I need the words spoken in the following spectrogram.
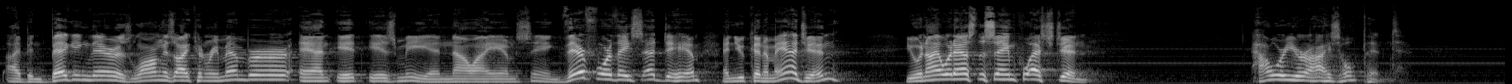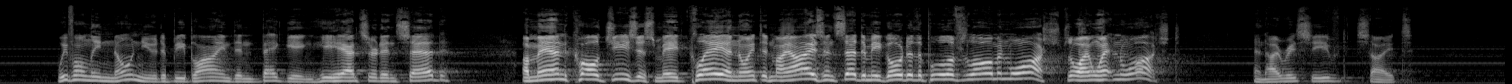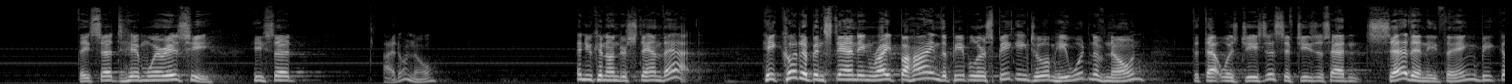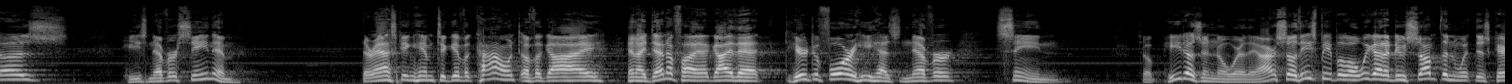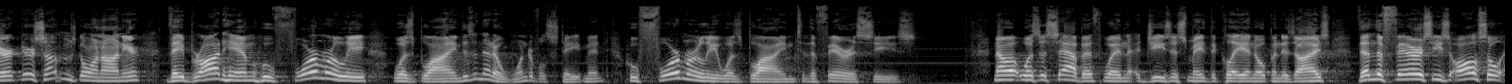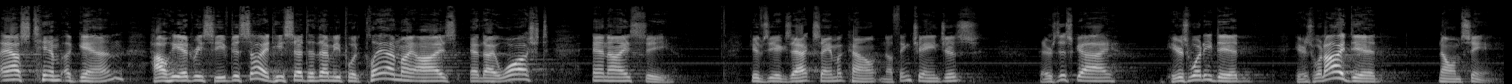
I've been begging there as long as I can remember, and it is me, and now I am seeing. Therefore, they said to him, and you can imagine, you and I would ask the same question How were your eyes opened? We've only known you to be blind and begging. He answered and said, A man called Jesus made clay, anointed my eyes, and said to me, Go to the pool of Siloam and wash. So I went and washed, and I received sight. They said to him, Where is he? He said, I don't know. And you can understand that. He could have been standing right behind the people who are speaking to him. He wouldn't have known that that was Jesus if Jesus hadn't said anything because he's never seen him. They're asking him to give account of a guy and identify a guy that heretofore he has never seen. So he doesn't know where they are. So these people go, we got to do something with this character. Something's going on here. They brought him who formerly was blind. Isn't that a wonderful statement? Who formerly was blind to the Pharisees. Now it was a Sabbath when Jesus made the clay and opened his eyes. Then the Pharisees also asked him again how he had received his sight. He said to them, He put clay on my eyes, and I washed, and I see. Gives the exact same account. Nothing changes. There's this guy. Here's what he did. Here's what I did. Now I'm seeing.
